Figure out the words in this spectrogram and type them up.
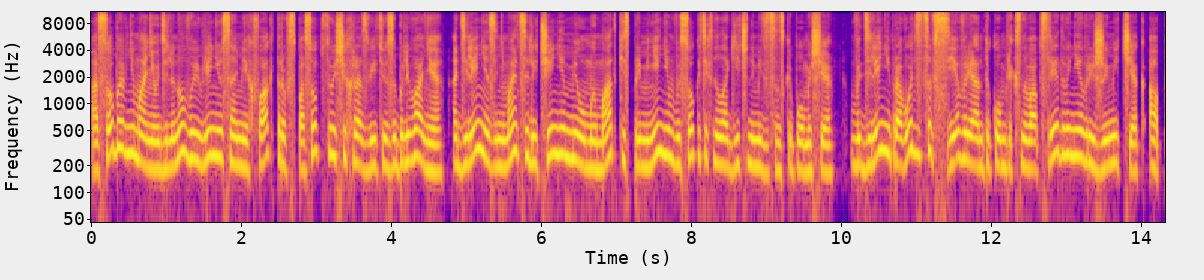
Особое внимание уделено выявлению самих факторов, способствующих развитию заболевания. Отделение занимается лечением миомы матки с применением высокотехнологичной медицинской помощи. В отделении проводятся все варианты комплексного обследования в режиме чек-ап.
